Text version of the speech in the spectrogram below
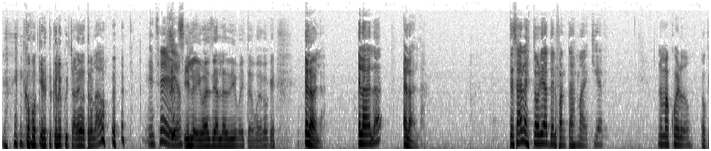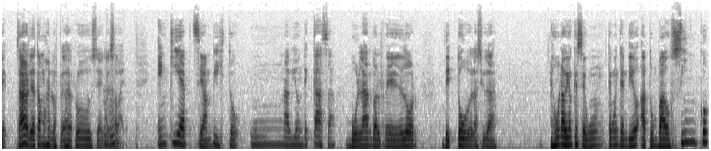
¿Cómo quieres tú que lo escuchara de otro lado? ¿En serio? Sí, le iba a decir a la diva y te como que, es la verdad. Es la verdad, es la verdad. ¿Te sabes la historia del fantasma de Kiev? No me acuerdo. Ok, ¿sabes? Ahorita estamos en los pedos de Rusia y toda Ujú. esa vaina. En Kiev se han visto un avión de caza volando alrededor de toda la ciudad. Es un avión que, según tengo entendido, ha tumbado cinco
